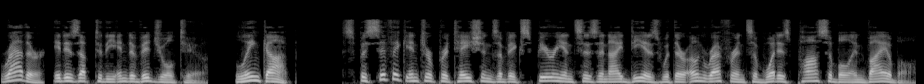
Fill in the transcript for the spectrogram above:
Rather, it is up to the individual to link up specific interpretations of experiences and ideas with their own reference of what is possible and viable.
